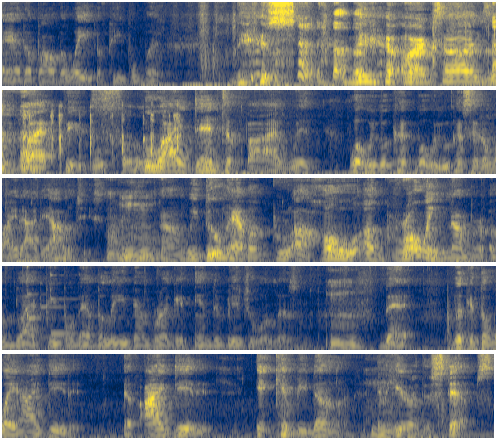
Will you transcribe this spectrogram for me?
add up all the weight of people but there's, there are tons of black people who identify with what we would con- what we would consider white ideologies. Mm-hmm. Mm-hmm. Um, we do have a gr- a whole a growing number of black people that believe in rugged individualism. Mm-hmm. That look at the way I did it. If I did it, it can be done, and here are the steps.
